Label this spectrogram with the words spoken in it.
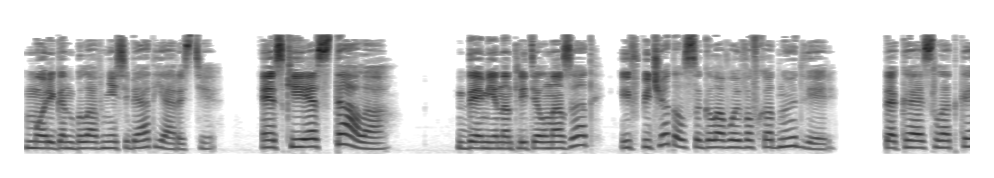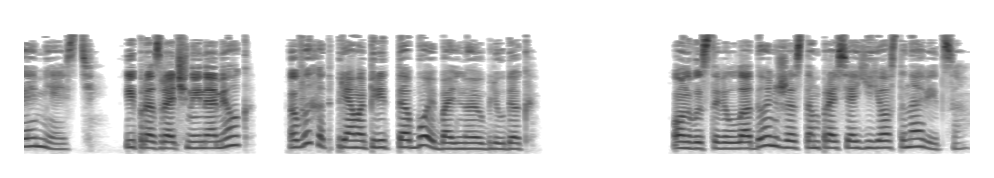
Мориган была вне себя от ярости. «Эские стала!» Демьен отлетел назад и впечатался головой во входную дверь. Такая сладкая месть. И прозрачный намек Выход прямо перед тобой, больной ублюдок. Он выставил ладонь, жестом прося ее остановиться.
